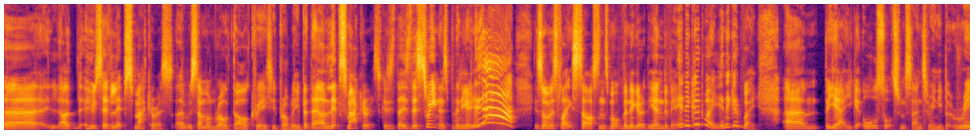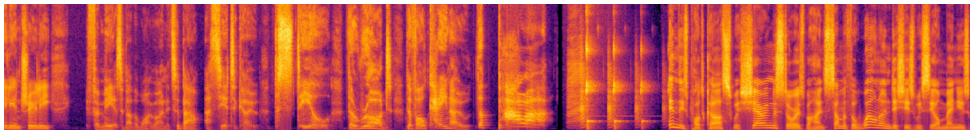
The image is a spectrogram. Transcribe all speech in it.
Uh, who said lip smackerous? Uh, it was someone Roald Dahl created probably, but they are lip smackerous because there's this sweetness, but then you go ah! It's almost like Sarson's malt vinegar at the end of it, in a good way, in a good way. Um, but yeah, you get all sorts from Santorini, but really and truly, for me, it's about the white wine. It's about Assyrtiko, the steel, the rod, the volcano, the power. In these podcasts, we're sharing the stories behind some of the well known dishes we see on menus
